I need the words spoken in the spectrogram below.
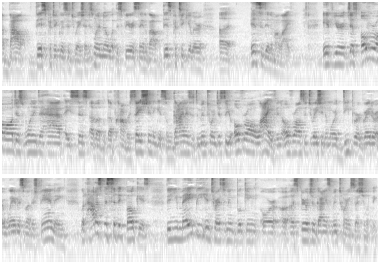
about this particular situation. I just want to know what the spirit's saying about this particular uh, incident in my life if you're just overall just wanting to have a sense of, of, of conversation and get some guidance as a mentor and just to your overall life and overall situation a more deeper greater awareness of understanding without a specific focus then you may be interested in booking or a, a spiritual guidance mentoring session with me.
